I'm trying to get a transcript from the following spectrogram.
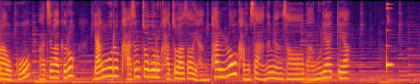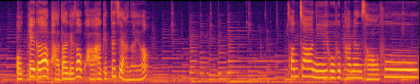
돌아오고 마지막으로 양무릎 가슴 쪽으로 가져와서 양팔로 감싸 안으면서 마무리할게요. 어깨가 바닥에서 과하게 뜨지 않아요. 천천히 호흡하면서 후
